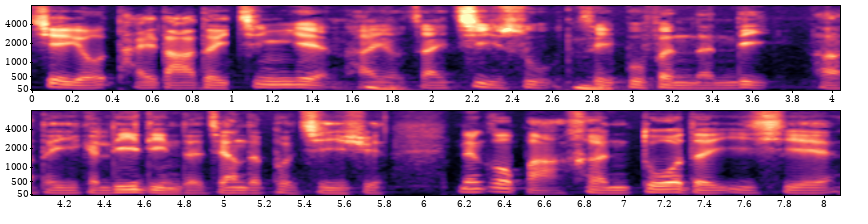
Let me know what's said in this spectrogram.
借由台达的经验，还有在技术这一部分能力。啊的一个 leading 的这样的 position，能够把很多的一些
